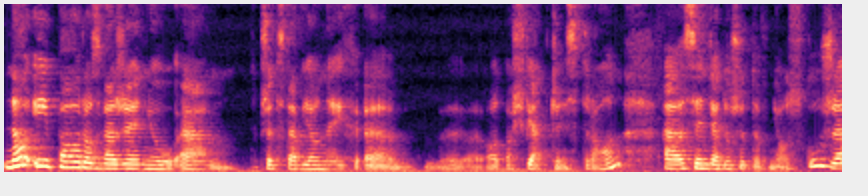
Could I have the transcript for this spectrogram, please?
No i po rozważeniu em, przedstawionych o- oświadczeń stron, e, sędzia doszedł do wniosku, że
